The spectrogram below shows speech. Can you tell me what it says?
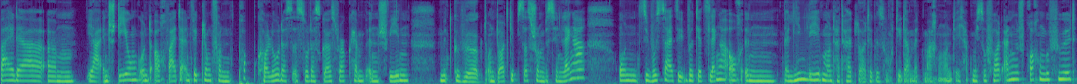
bei der ähm, ja, Entstehung und auch Weiterentwicklung von Popkollo, das ist so das Girls Rock Camp in Schweden, mitgewirkt. Und dort gibt's das schon ein bisschen länger. Und sie wusste halt, sie wird jetzt länger auch in Berlin leben und hat halt Leute gesucht, die da mitmachen. Und ich habe mich sofort angesprochen gefühlt.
